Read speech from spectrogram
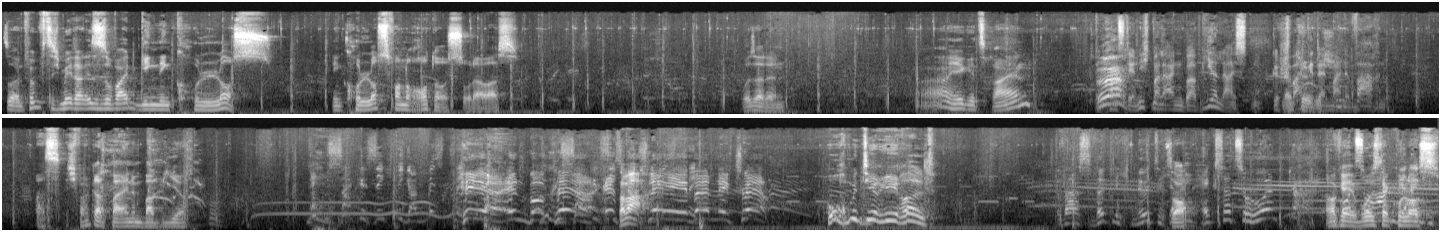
So, in 50 Metern ist es soweit gegen den Koloss. Den Koloss von Rhodos, oder was? Wo ist er denn? Ah, hier geht's rein. Du kannst dir nicht mal einen Barbier leisten, geschweige Natürlich. denn meine Waren. Was? Ich war gerade bei einem Barbier. Hier in Beauclair ist Sag mal. das Leben nicht schwer. Hoch mit dir, Gerald. War es wirklich nötig, So. einen Hexer zu holen? Okay, wo ist der Koloss?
